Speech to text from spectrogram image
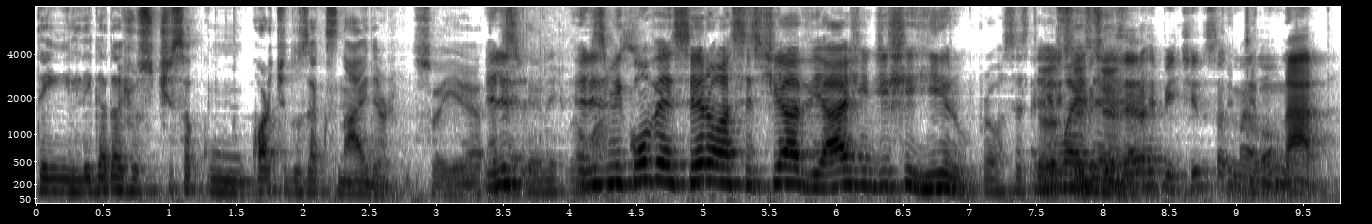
Tem Liga da Justiça com o corte do Zack Snyder. Isso aí é. Eles, eles me convenceram a assistir a viagem de Shihiro, pra vocês terem Eu uma ideia. Fizeram repetido, só que mais longo. nada.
